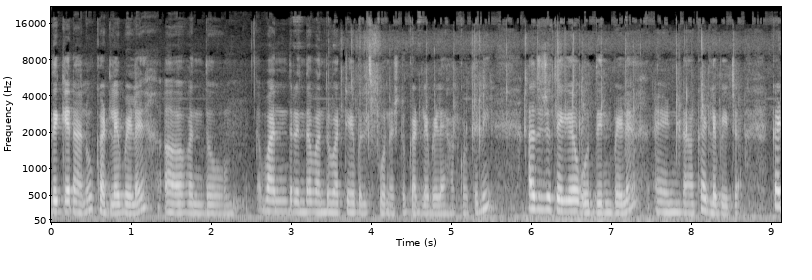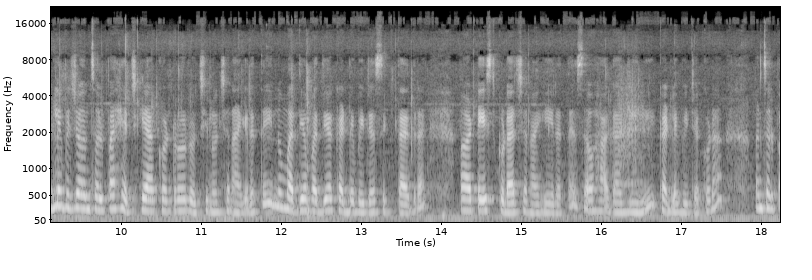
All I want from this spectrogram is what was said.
ಇದಕ್ಕೆ ನಾನು ಕಡಲೆಬೇಳೆ ಒಂದು ಒಂದರಿಂದ ಒಂದೂವರೆ ಟೇಬಲ್ ಸ್ಪೂನಷ್ಟು ಕಡಲೆಬೇಳೆ ಹಾಕ್ಕೊತೀನಿ ಅದ್ರ ಜೊತೆಗೆ ಉದ್ದಿನಬೇಳೆ ಆ್ಯಂಡ್ ಕಡಲೆಬೀಜ. ಕಡಲೆಬೀಜ ಒಂದು ಸ್ವಲ್ಪ ಹೆಚ್ಚಿಗೆ ಹಾಕ್ಕೊಂಡ್ರೂ ರುಚಿನೂ ಚೆನ್ನಾಗಿರುತ್ತೆ. ಇನ್ನು ಮಧ್ಯ ಮಧ್ಯ ಕಡಲೆಬೀಜ ಸಿಗ್ತಾ ಇದ್ದರೆ ಟೇಸ್ಟ್ ಕೂಡ ಚೆನ್ನಾಗಿ ಇರುತ್ತೆ. ಸೊ ಹಾಗಾಗಿ ಇಲ್ಲಿ ಕಡಲೆಬೀಜ ಕೂಡ ಒಂದು ಸ್ವಲ್ಪ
